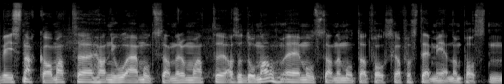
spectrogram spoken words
Vi snakka om at eh, han jo er motstander om at eh, Altså Donald, motstander mot at folk skal få stemme gjennom posten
